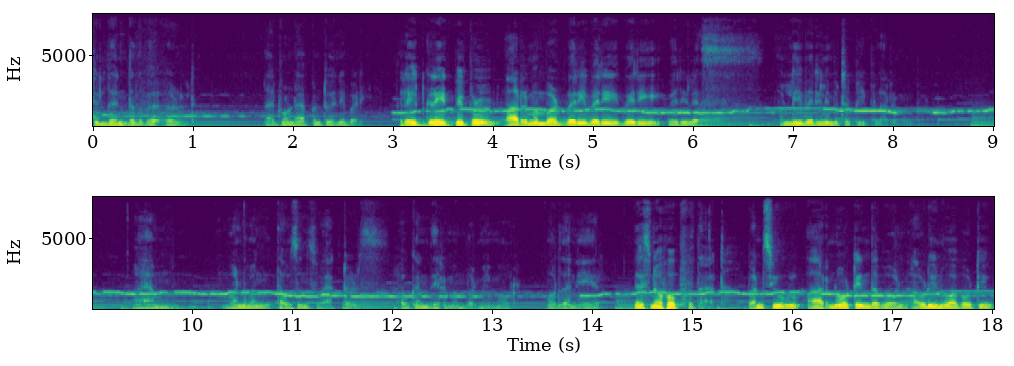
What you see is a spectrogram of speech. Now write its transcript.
till the end of the world. That won't happen to anybody. Great, great people are remembered very, very, very, very less. Only very limited people are remembered. I am one among thousands of actors. How can they remember me more, more than here? There is no hope for that. Once you are not in the world, how do you know about you?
